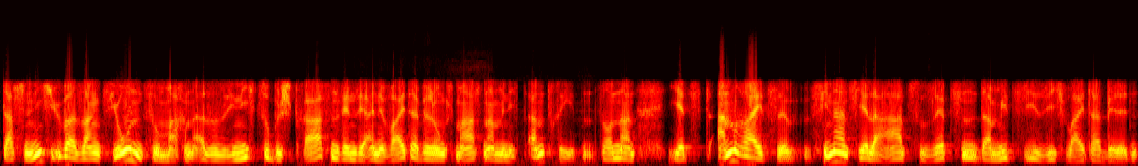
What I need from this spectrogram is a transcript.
Das nicht über Sanktionen zu machen, also sie nicht zu bestrafen, wenn sie eine Weiterbildungsmaßnahme nicht an antreten, sondern jetzt Anreize finanzieller Art zu setzen, damit sie sich weiterbilden.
